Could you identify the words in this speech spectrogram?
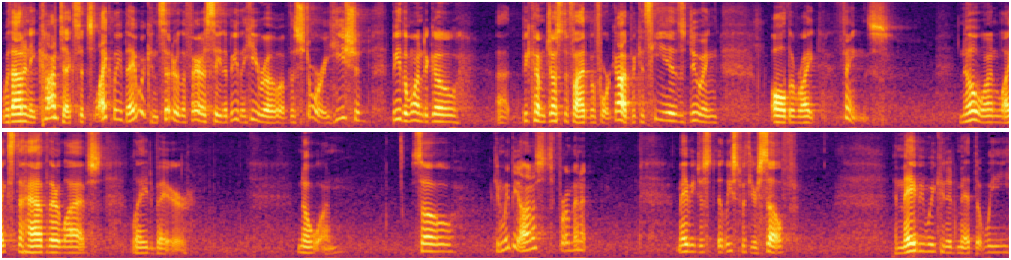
without any context, it's likely they would consider the Pharisee to be the hero of the story. He should be the one to go uh, become justified before God because he is doing all the right things. No one likes to have their lives laid bare. No one. So, can we be honest for a minute? Maybe just at least with yourself. And maybe we can admit that we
